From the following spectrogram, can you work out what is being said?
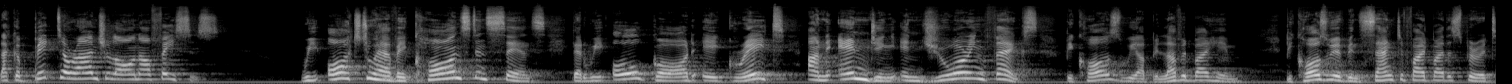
like a big tarantula on our faces. We ought to have a constant sense that we owe God a great, unending, enduring thanks because we are beloved by Him because we have been sanctified by the Spirit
